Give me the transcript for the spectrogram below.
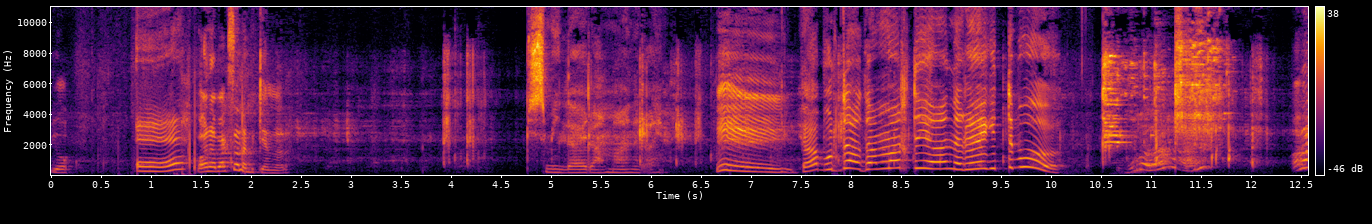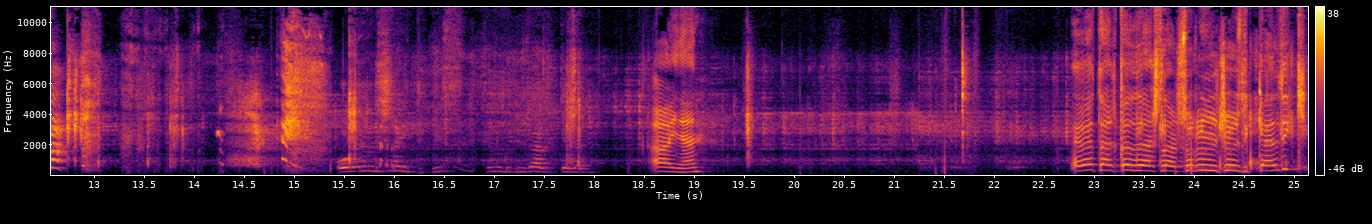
Yok. E Bana baksana bir kenara. Bismillahirrahmanirrahim. Hey. Ya burada adam vardı ya. Nereye gitti bu? Burada lan abi. Ana. Oyunun dışına gittik biz. Şunu bir düzeltip gelelim. Aynen. Evet arkadaşlar sorunu çözdük geldik.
